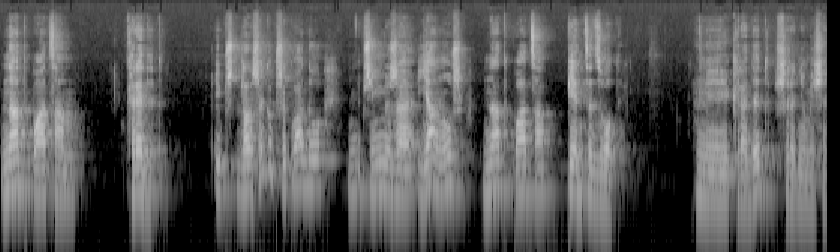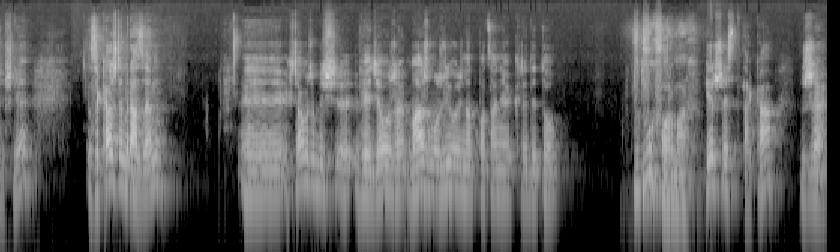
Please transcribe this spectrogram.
nadpłacam kredyt. I dla naszego przykładu y, przyjmijmy, że Janusz nadpłaca 500 zł y, kredyt średnio miesięcznie. Za każdym razem yy, chciałbym, żebyś wiedział, że masz możliwość nadpłacania kredytu w dwóch formach. Pierwsza jest taka, że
